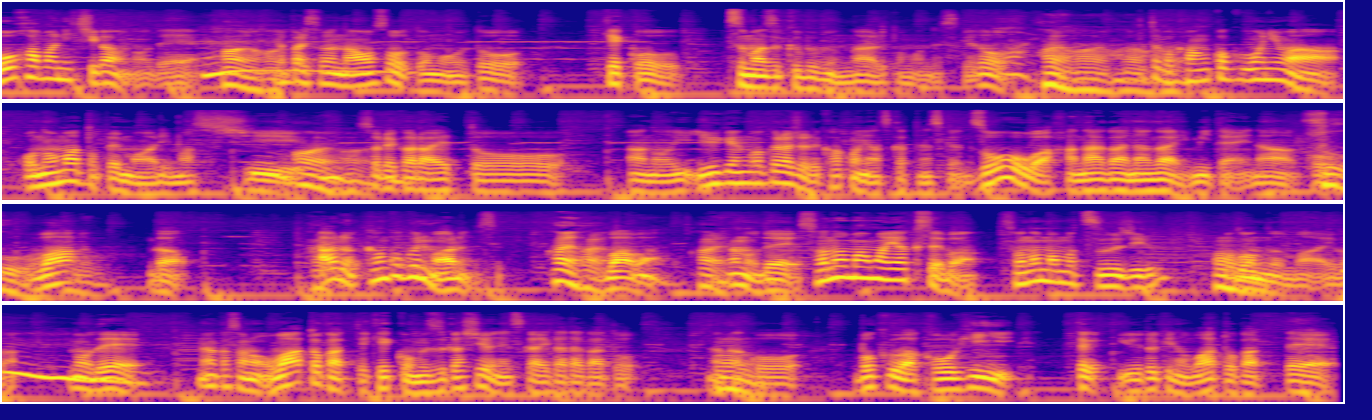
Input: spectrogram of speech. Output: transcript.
大幅に違うので、うん。はいはい。やっぱりそれを直そうと思うと結構つまずく部分があると思うんですけど、はいはいはいはい。例えば韓国語にはオノマトペもありますし、はいはいそれからえっとあの有言語学ラジオで過去に扱ったんですけど象は鼻が長いみたいなこ象う和がある、韓国にもあるんですよ。はいはい。和は、はい。なのでそのまま訳せばそのまま通じるうん。ほとんどの場合は、ん。のでなんかその和とかって結構難しいよね使い方がと。なんかこう、僕はコーヒーっていう時の和とかって、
